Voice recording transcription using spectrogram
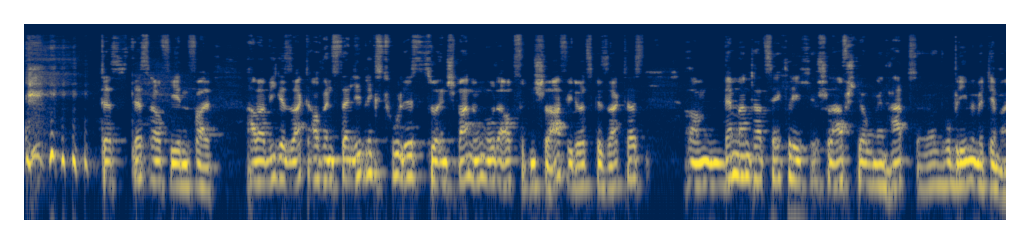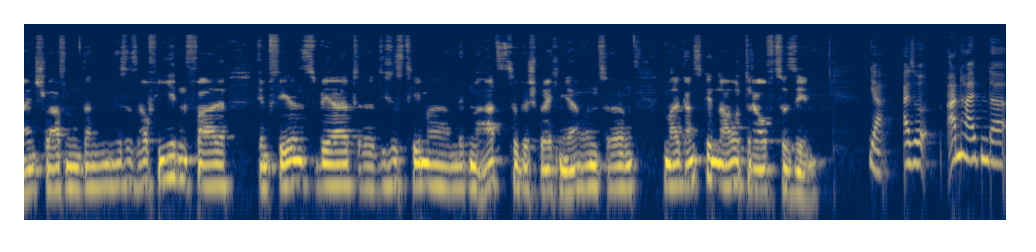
das, das auf jeden Fall. Aber wie gesagt, auch wenn es dein Lieblingstool ist zur Entspannung oder auch für den Schlaf, wie du jetzt gesagt hast, wenn man tatsächlich Schlafstörungen hat, äh, Probleme mit dem Einschlafen, dann ist es auf jeden Fall empfehlenswert, äh, dieses Thema mit einem Arzt zu besprechen, ja, und ähm, mal ganz genau drauf zu sehen. Ja, also anhaltender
